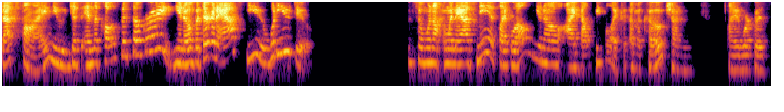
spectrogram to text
that's fine. You just end the call. It's been so great, you know, but they're going to ask you, what do you do? And so when I, when they ask me, it's like, well, you know, I help people. I, I'm a coach. I'm, I work with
